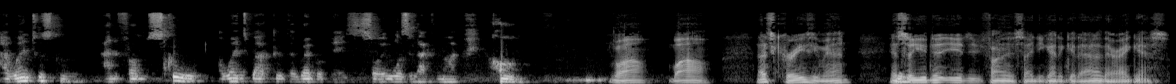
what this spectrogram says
I went to school and from school, I went back to the rebel base. So it was like my home. Wow. Wow. That's crazy, man. And yeah. so you did, you did finally decide you got to get out of there, I guess.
